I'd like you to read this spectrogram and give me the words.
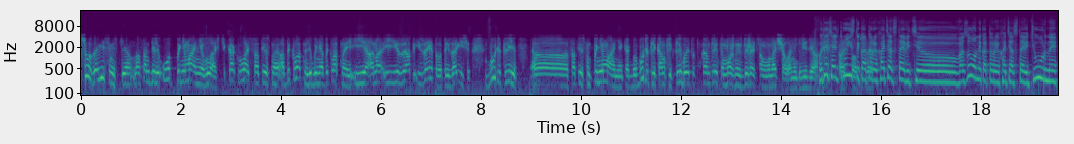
все в зависимости, на самом деле, от понимания власти. Как власть, соответственно, адекватна, либо неадекватная, и она и из-за из этого-то и зависит. Будет ли, э, соответственно, понимание, как бы, будет ли конфликт, либо этот конфликт можно избежать с самого начала, не доведя. Вот эти альтруисты, которые хотят ставить э, вазоны, которые хотят ставить урны,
